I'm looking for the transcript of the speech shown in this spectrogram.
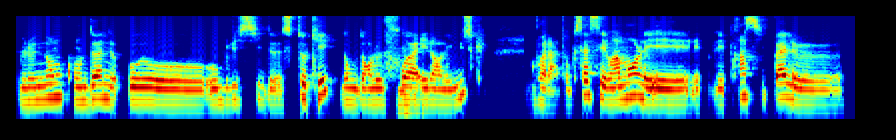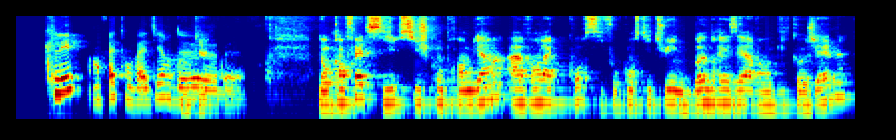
le nom qu'on donne aux, glucides stockés, donc dans le foie mmh. et dans les muscles. Voilà, donc ça, c'est vraiment les, principales euh, clés, en fait, on va dire, de. Donc, en fait, si, si, je comprends bien, avant la course, il faut constituer une bonne réserve en glycogène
